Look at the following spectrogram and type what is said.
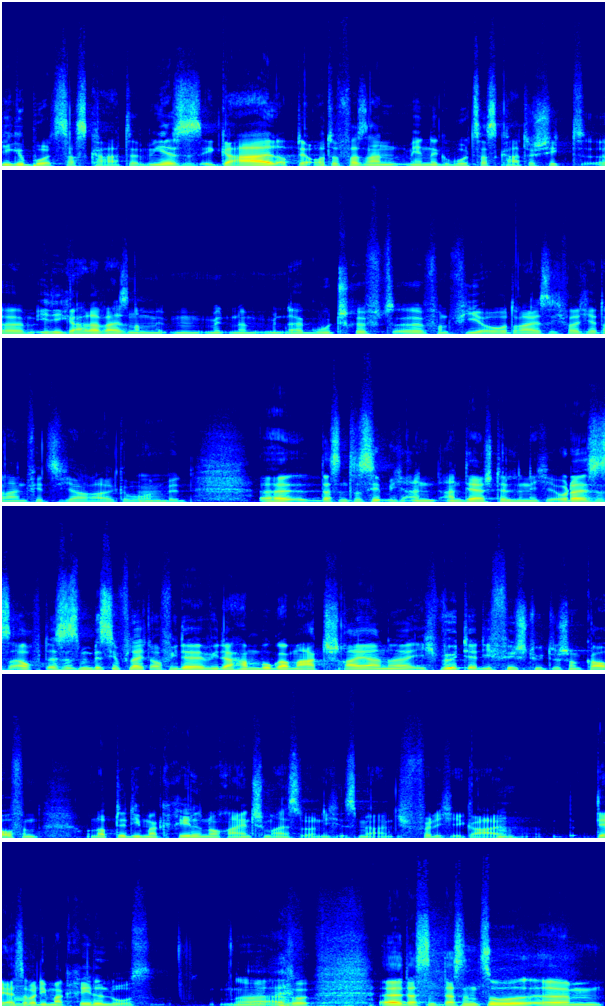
Die Geburtstagskarte. Mir ist es egal, ob der Otto Versand mir eine Geburtstagskarte schickt, äh, idealerweise noch mit, mit, einer, mit einer Gutschrift äh, von 4,30 Euro, weil ich ja 43 Jahre alt geworden mhm. bin. Äh, das interessiert mich an, an der Stelle nicht. Oder es ist auch, das ist ein bisschen vielleicht auch wie der, wie der Hamburger Marktschreier. Ne? Ich würde ja die Fischtüte schon kaufen und ob der die Makrele noch reinschmeißt oder nicht, ist mir eigentlich völlig egal. Hm. Der ist hm. aber die Makrele los. Ne? Also äh, das sind, das sind so, ähm,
